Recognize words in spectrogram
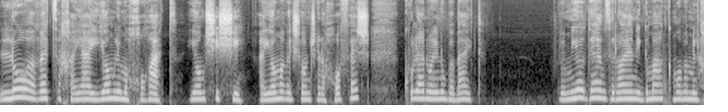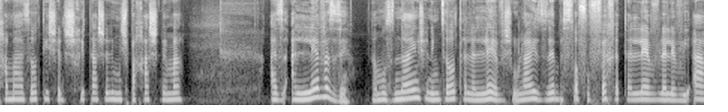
לו הרצח היה יום למחרת, יום שישי, היום הראשון של החופש, כולנו היינו בבית. ומי יודע אם זה לא היה נגמר כמו במלחמה הזאת של שחיטה של משפחה שלמה. אז הלב הזה, המאזניים שנמצאות על הלב, שאולי זה בסוף הופך את הלב ללוויה,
